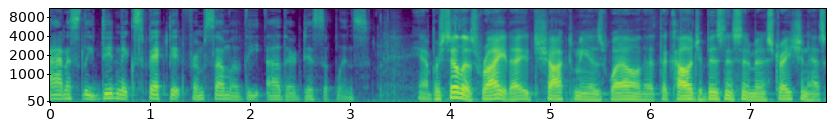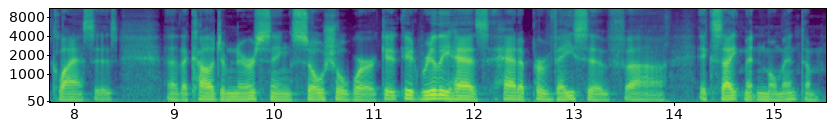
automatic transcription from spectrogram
honestly didn't expect it from some of the other disciplines. Yeah, Priscilla's right. It shocked me as well that the College of Business Administration has classes, uh, the College of Nursing, social work. It, it really has had a pervasive uh, excitement and momentum.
